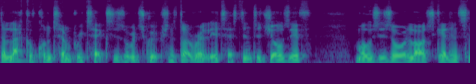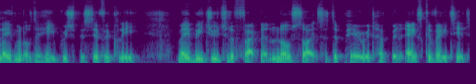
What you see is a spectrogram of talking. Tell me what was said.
the lack of contemporary texts or inscriptions directly attesting to Joseph, Moses, or a large scale enslavement of the Hebrews specifically may be due to the fact that no sites of the period have been excavated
